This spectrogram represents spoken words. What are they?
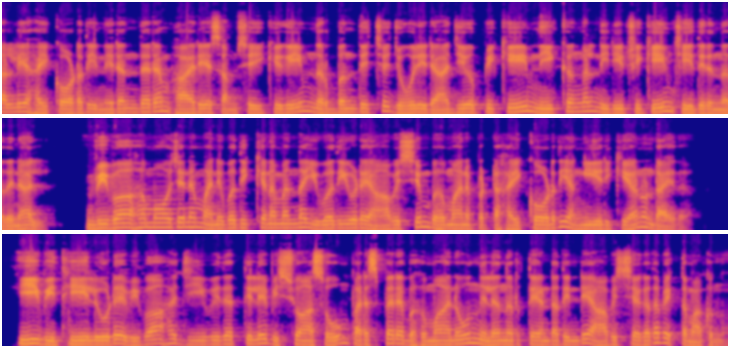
തള്ളിയ ഹൈക്കോടതി നിരന്തരം ഭാര്യയെ സംശയിക്കുകയും നിർബന്ധിച്ച് ജോലി രാജിവെപ്പിക്കുകയും നീക്കങ്ങൾ നിരീക്ഷിക്കുകയും ചെയ്തിരുന്നതിനാൽ വിവാഹമോചനം അനുവദിക്കണമെന്ന യുവതിയുടെ ആവശ്യം ബഹുമാനപ്പെട്ട ഹൈക്കോടതി അംഗീകരിക്കുകയാണുണ്ടായത് ഈ വിധിയിലൂടെ വിവാഹ ജീവിതത്തിലെ വിശ്വാസവും പരസ്പര ബഹുമാനവും നിലനിർത്തേണ്ടതിന്റെ ആവശ്യകത വ്യക്തമാക്കുന്നു.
